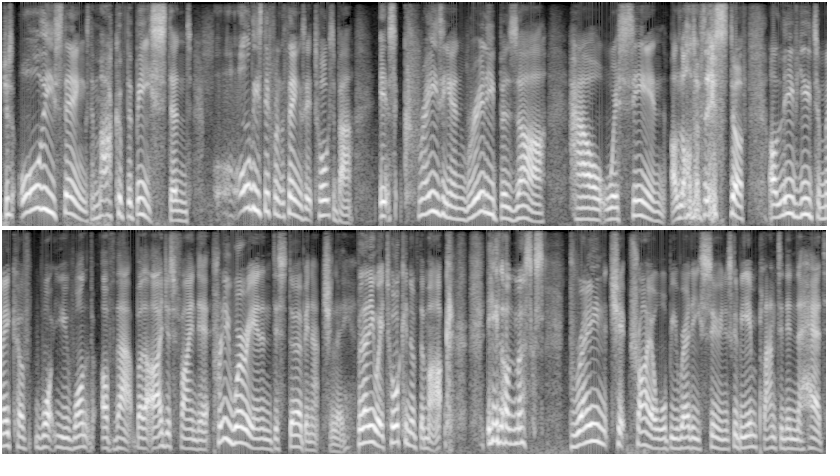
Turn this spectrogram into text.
Just all these things, the mark of the beast, and all these different things it talks about. It's crazy and really bizarre how we're seeing a lot of this stuff. I'll leave you to make of what you want of that, but I just find it pretty worrying and disturbing actually. But anyway, talking of the mark, Elon Musk's brain chip trial will be ready soon. It's going to be implanted in the head.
